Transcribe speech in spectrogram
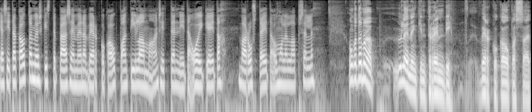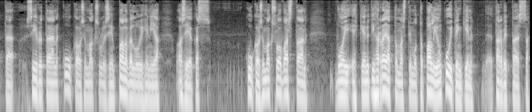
Ja sitä kautta myöskin sitten pääsee meidän verkkokauppaan tilaamaan sitten niitä oikeita varusteita omalle lapselle. Onko tämä yleinenkin trendi verkkokaupassa, että siirrytään kuukausimaksullisiin palveluihin ja asiakas kuukausimaksua vastaan voi ehkä nyt ihan rajattomasti, mutta paljon kuitenkin tarvittaessa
